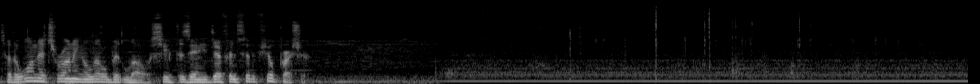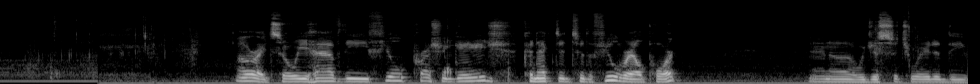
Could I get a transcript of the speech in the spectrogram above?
to the one that's running a little bit low, see if there's any difference to the fuel pressure. All right, so we have the fuel pressure gauge connected to the fuel rail port. And uh, we just situated the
